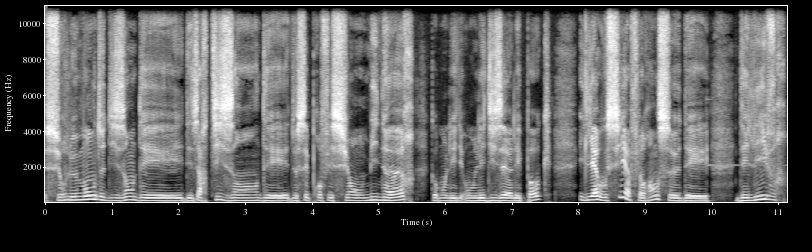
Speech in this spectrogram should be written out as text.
sur le monde, disons, des, des artisans, des, de ces professions mineures, comme on les, on les disait à l'époque. Il y a aussi à Florence des, des livres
